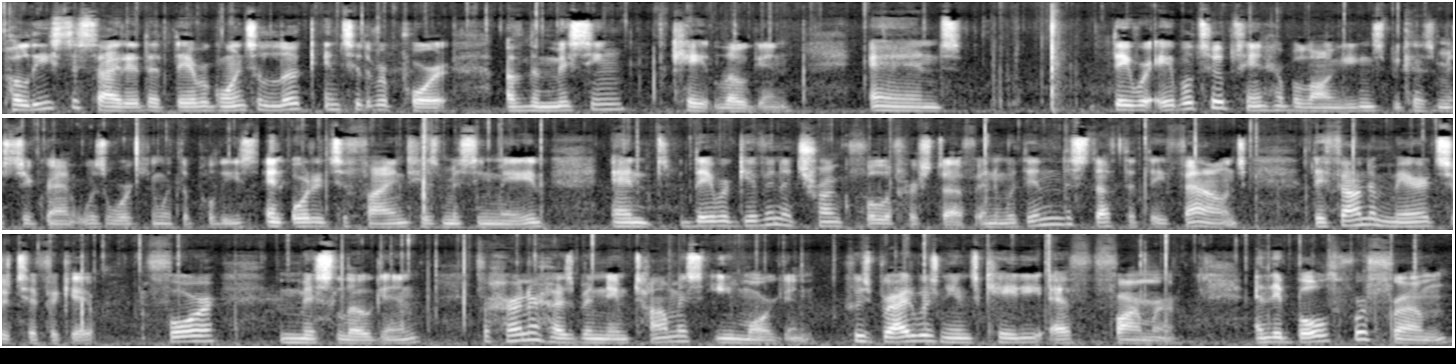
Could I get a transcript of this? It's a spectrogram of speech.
police decided that they were going to look into the report of the missing Kate Logan. And they were able to obtain her belongings because Mr. Grant was working with the police in order to find his missing maid. And they were given a trunk full of her stuff. And within the stuff that they found, they found a marriage certificate for Miss Logan for her and her husband named Thomas E. Morgan, whose bride was named Katie F. Farmer. And they both were from,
